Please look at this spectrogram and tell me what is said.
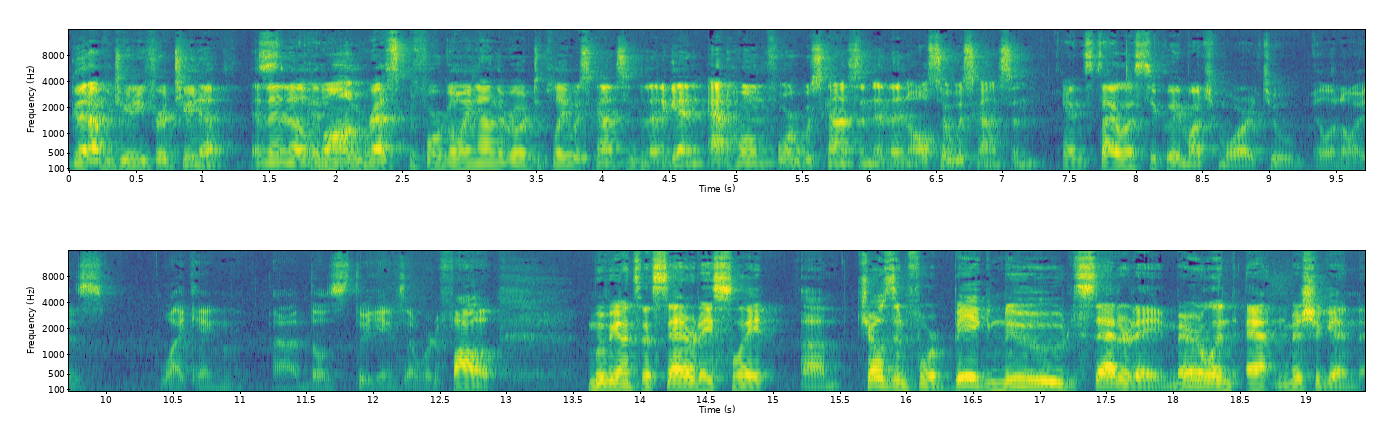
good opportunity for a tune-up, and then a long rest before going on the road to play Wisconsin, and then again at home for Wisconsin, and then also Wisconsin. and stylistically much more to Illinois' liking. Uh, those three games that were to follow. Moving on to the Saturday slate, um, chosen for Big Nude Saturday, Maryland at Michigan.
